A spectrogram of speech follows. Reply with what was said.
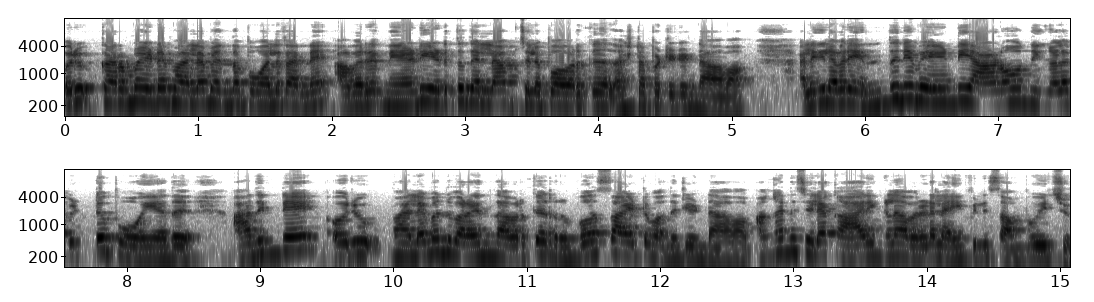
ഒരു കർമ്മയുടെ ഫലം എന്ന പോലെ തന്നെ അവർ നേടിയെടുത്തതെല്ലാം ചിലപ്പോൾ അവർക്ക് നഷ്ടപ്പെട്ടിട്ടുണ്ടാവാം. അല്ലെങ്കിൽ അവർ എന്തിനു വേണ്ടിയാണോ നിങ്ങളെ വിട്ടുപോയത് അതിന്റെ ഒരു ഫലം എന്ന് പറയുന്നത് അവർക്ക് റിവേഴ്സ് ആയിട്ട് വന്നിട്ടുണ്ടാവാം. അങ്ങനെ ചില കാര്യങ്ങൾ അവരുടെ ലൈഫിൽ സംഭവിച്ചു.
